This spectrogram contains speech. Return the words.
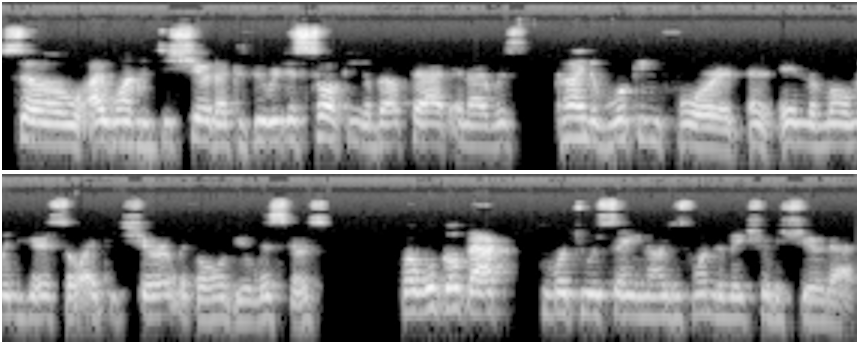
So I wanted to share that because we were just talking about that and I was kind of looking for it in the moment here so I could share it with all of your listeners. But we'll go back what you were saying. I just wanted to make sure to share that.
